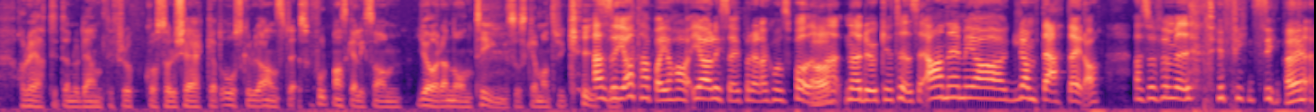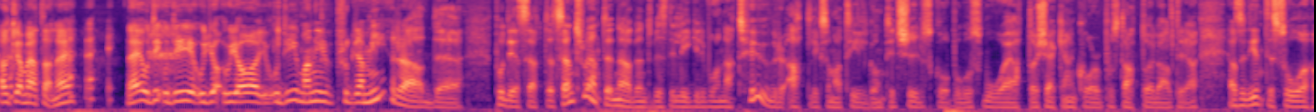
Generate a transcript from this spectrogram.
har du ätit en ordentlig frukost, har du käkat, åh ska du anstränga Så fort man ska liksom göra någonting så ska man trycka i sig. Alltså jag tappar, jag, har, jag lyssnar ju på relationspodden ja. när, när, du och Katrin säger, ah, nej men jag har glömt äta idag. Alltså för mig, det finns inte. Nej, att glömma äta, nej. nej och, det, och, det, och, jag, och, jag, och det, man är ju programmerad eh, på det sättet. Sen tror jag inte nödvändigtvis det ligger i vår natur att liksom ha tillgång till ett kylskåp och gå och småäta och käka en korv på Statoil och allt det där. Alltså det är inte så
